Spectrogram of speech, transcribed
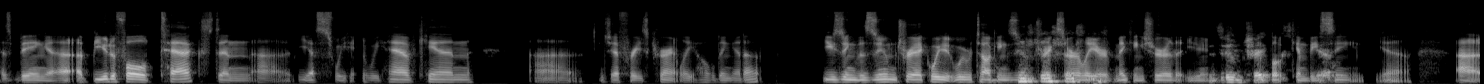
as being a, a beautiful text, and uh, yes, we we have Kin. Uh, Jeffery's currently holding it up using the zoom trick. We we were talking zoom tricks earlier, making sure that you zoom trick book can be yeah. seen. Yeah. Uh,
